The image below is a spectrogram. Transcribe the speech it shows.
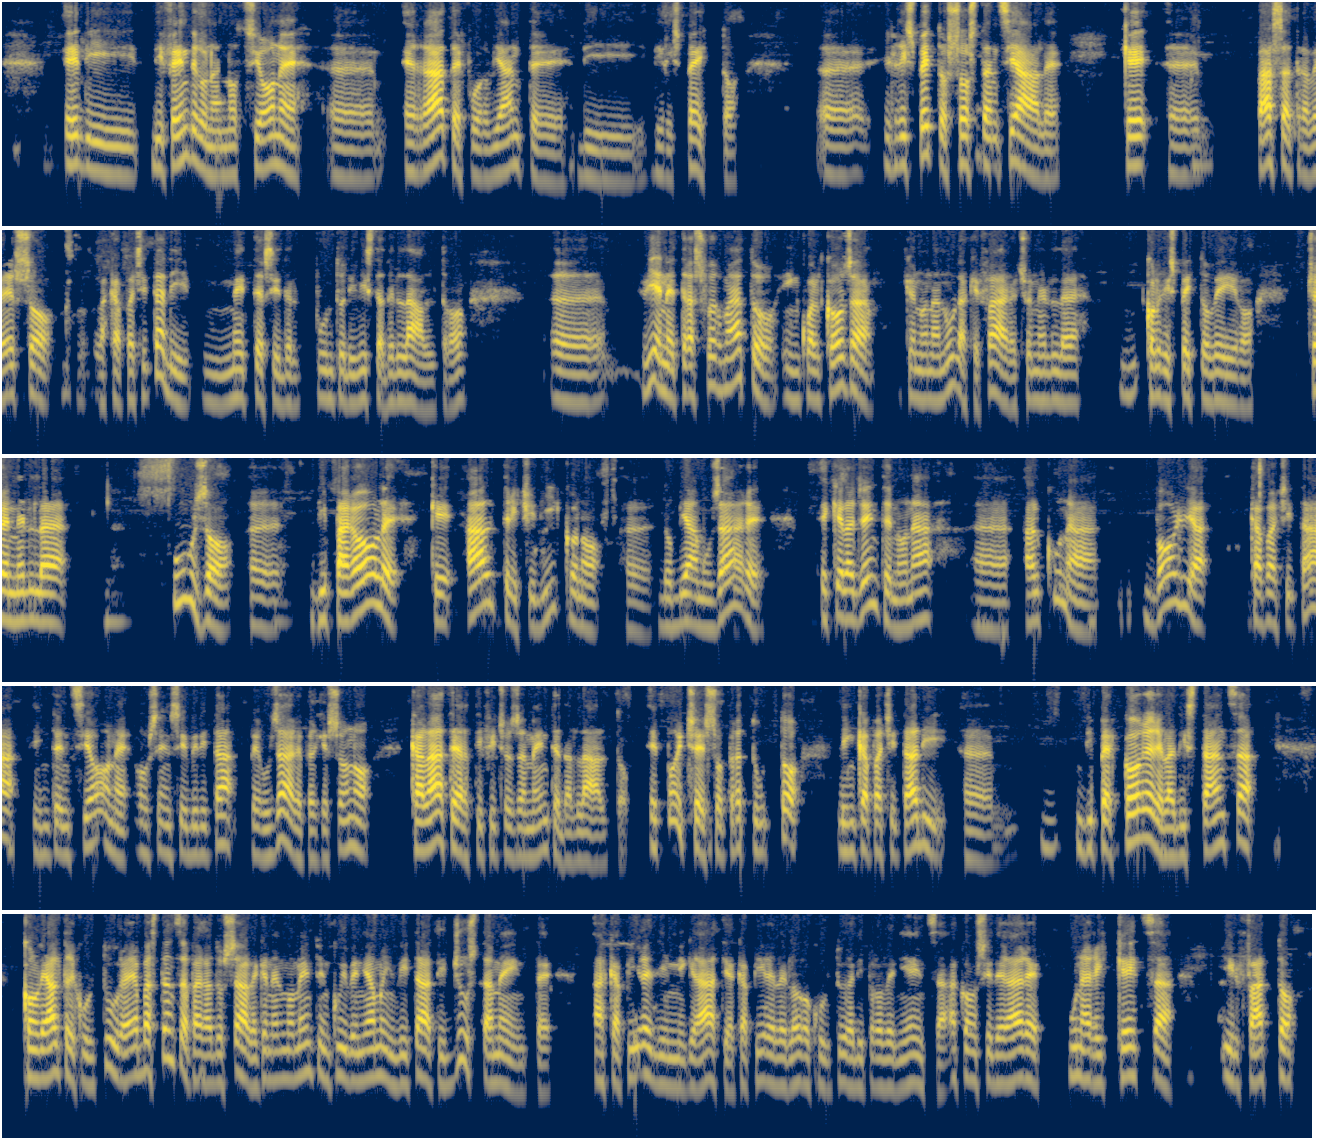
è di difendere una nozione eh, errata e fuorviante di, di rispetto. Eh, il rispetto sostanziale che eh, passa attraverso la capacità di mettersi dal punto di vista dell'altro, eh, viene trasformato in qualcosa che non ha nulla a che fare, cioè nel, col rispetto vero, cioè nell'uso eh, di parole che altri ci dicono eh, dobbiamo usare e che la gente non ha eh, alcuna voglia, capacità, intenzione o sensibilità per usare perché sono calate artificiosamente dall'alto. E poi c'è soprattutto l'incapacità di, eh, di percorrere la distanza con le altre culture. È abbastanza paradossale che nel momento in cui veniamo invitati giustamente a capire gli immigrati, a capire le loro culture di provenienza, a considerare una ricchezza il fatto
